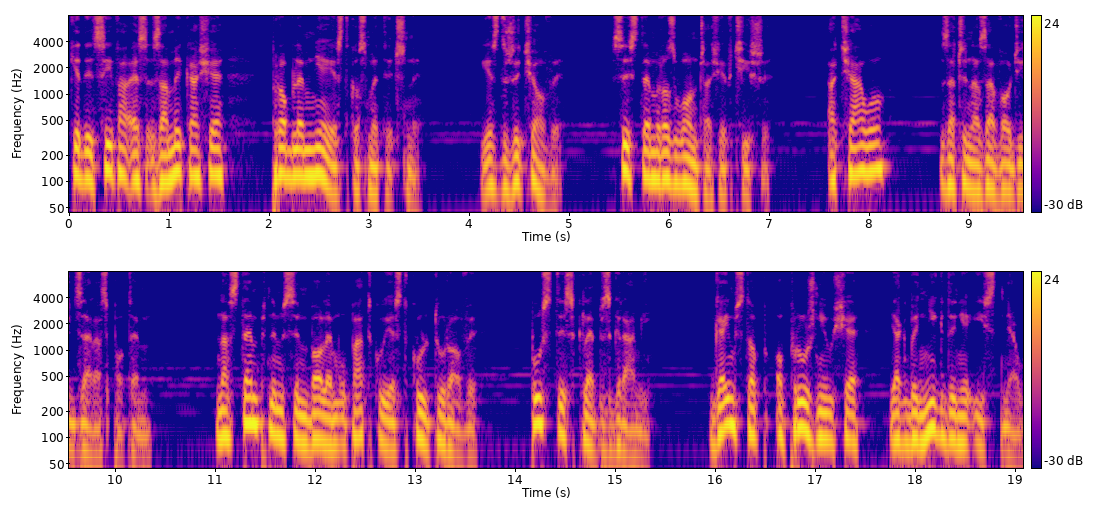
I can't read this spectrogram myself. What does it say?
Kiedy CIFAS zamyka się, problem nie jest kosmetyczny. Jest życiowy. System rozłącza się w ciszy. A ciało zaczyna zawodzić zaraz potem. Następnym symbolem upadku jest kulturowy. Pusty sklep z grami. GameStop opróżnił się, jakby nigdy nie istniał.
